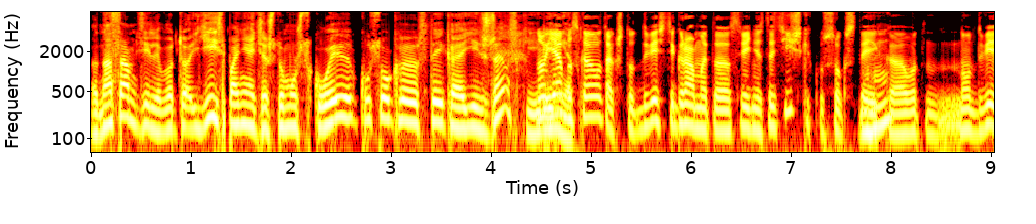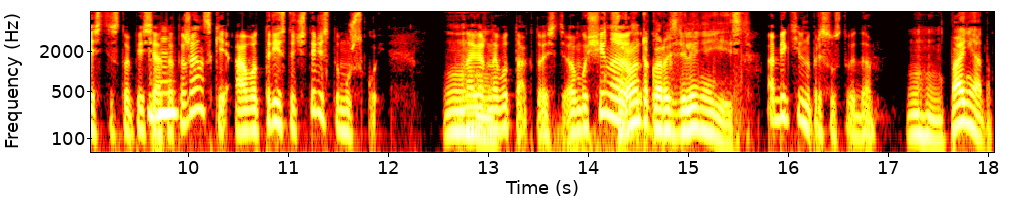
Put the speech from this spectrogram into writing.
да. На самом деле, вот есть понятие, что мужской кусок э, стейка, а есть женский Ну, или я нет? бы сказал так, что 200 грамм это среднестатистический кусок стейка, вот, но 200-150 Мгм. это женский, а вот 300-400 мужской. Мгм. Наверное, вот так. То есть э, мужчина Все равно такое разделение есть. объективно присутствует, да. Мгм, понятно.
